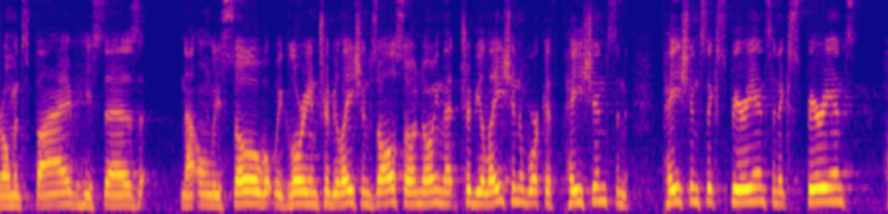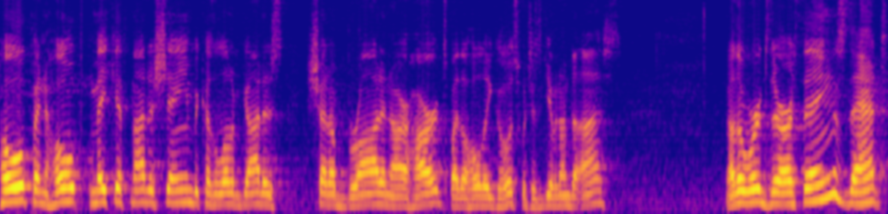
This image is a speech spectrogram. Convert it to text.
Romans 5, he says, Not only so, but we glory in tribulations also, knowing that tribulation worketh patience, and patience experience, and experience hope, and hope maketh not ashamed, because the love of God is shed abroad in our hearts by the Holy Ghost, which is given unto us. In other words, there are things that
